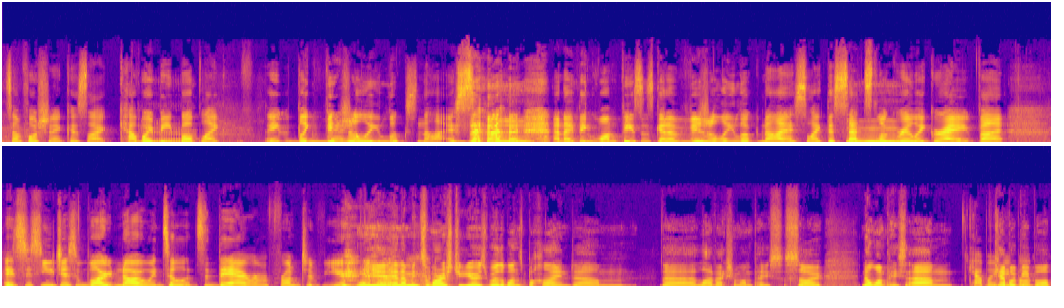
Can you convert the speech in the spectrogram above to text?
It's unfortunate because like Cowboy Yeah. Bebop, like it like visually looks nice, Mm. and I think One Piece is gonna visually look nice. Like the sets look Mm. really great, but it's just you just won't know until it's there in front of you. yeah. And I mean, Tomorrow Studios were the ones behind um, uh, live action One Piece. So not One Piece, um, Cowboy Cowboy Bebop. Bebop.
